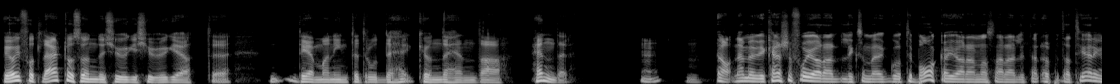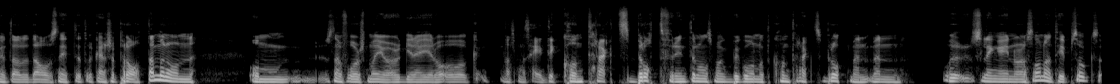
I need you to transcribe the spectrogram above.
vi har ju fått lärt oss under 2020 att eh, det man inte trodde kunde hända, händer. Ja, nej men vi kanske får göra, liksom, gå tillbaka och göra någon sån här liten uppdatering av det där avsnittet och kanske prata med någon om sådana force majeure-grejer och, och, vad ska man säga, inte kontraktsbrott, för det är inte någon som har begått något kontraktsbrott, men, men och slänga in några sådana tips också.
